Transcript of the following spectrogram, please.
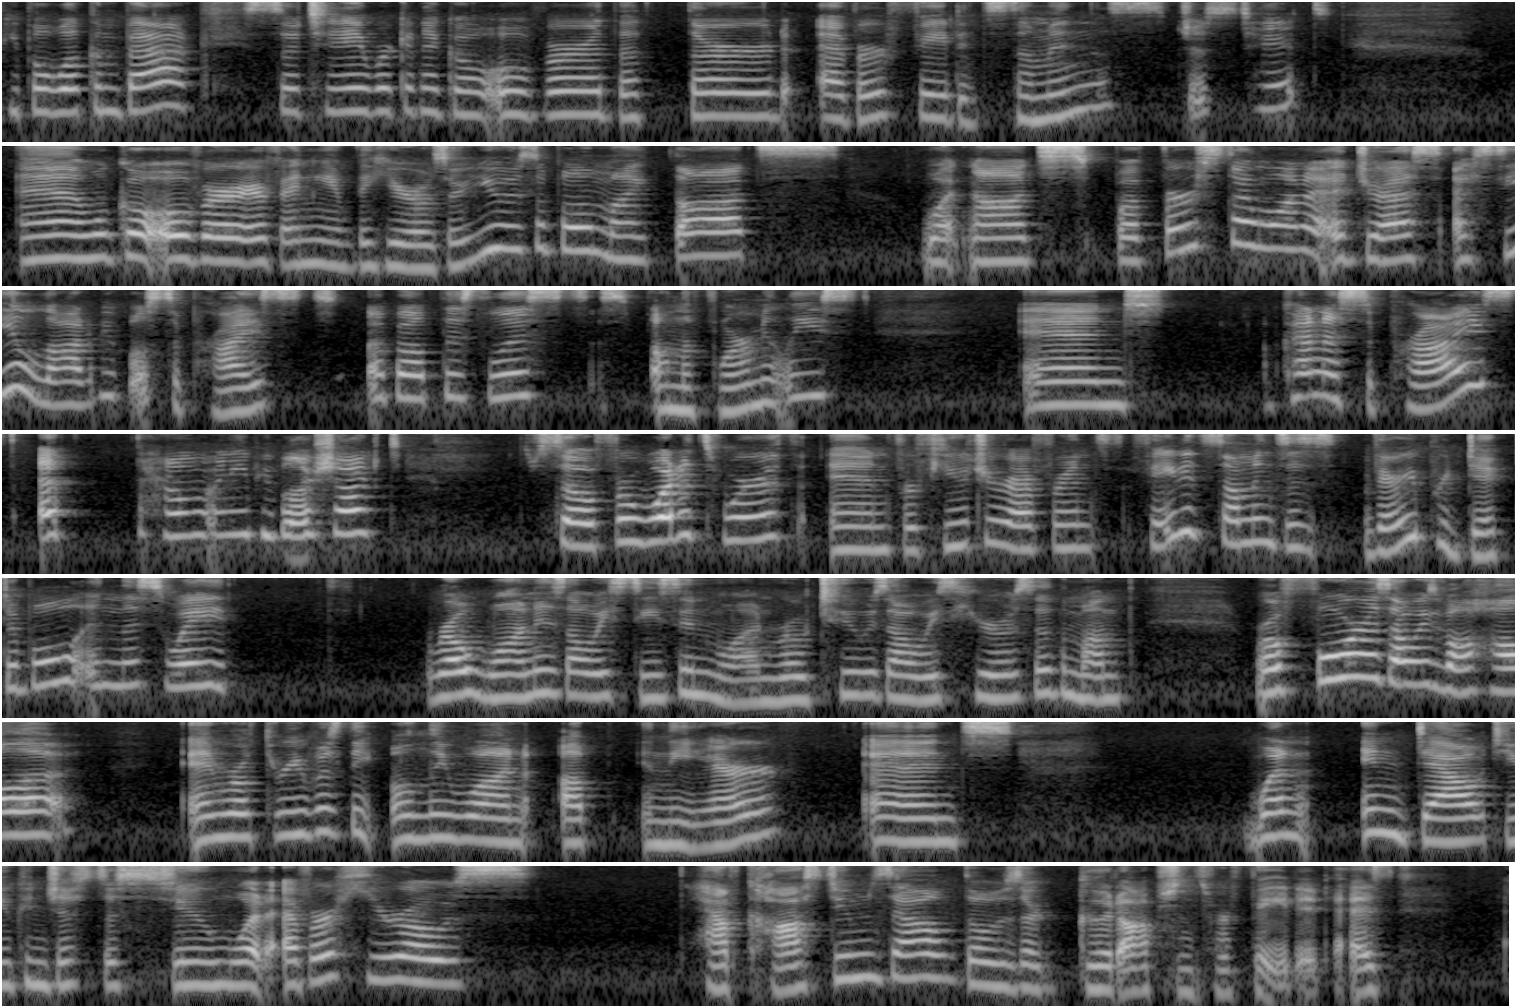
People, welcome back. So, today we're going to go over the third ever Fated Summons just hit. And we'll go over if any of the heroes are usable, my thoughts, whatnot. But first, I want to address I see a lot of people surprised about this list, on the forum at least. And I'm kind of surprised at how many people are shocked. So, for what it's worth, and for future reference, Fated Summons is very predictable in this way. Row 1 is always Season 1, Row 2 is always Heroes of the Month, Row 4 is always Valhalla, and Row 3 was the only one up in the air. And when in doubt, you can just assume whatever heroes have costumes out, those are good options for Fated, as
